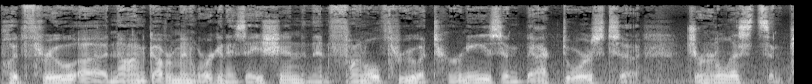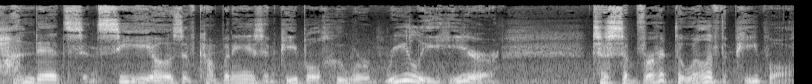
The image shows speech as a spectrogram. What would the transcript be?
put through a non government organization and then funneled through attorneys and back doors to journalists and pundits and CEOs of companies and people who were really here to subvert the will of the people.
